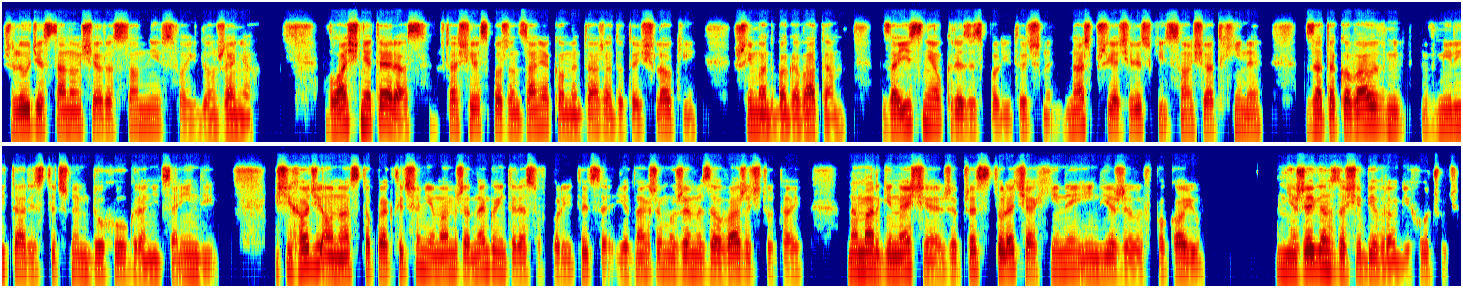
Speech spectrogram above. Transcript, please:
że ludzie staną się rozsądni w swoich dążeniach. Właśnie teraz, w czasie sporządzania komentarza do tej szloki, Srimad Bhagavatam, zaistniał kryzys polityczny. Nasz przyjacielski sąsiad Chiny zaatakowały w, w militarystycznym duchu granice Indii. Jeśli chodzi o nas, to praktycznie nie mamy żadnego interesu w polityce, jednakże możemy zauważyć tutaj na marginesie, że przez stulecia Chiny i Indie żyły w pokoju nie żywiąc do siebie wrogich uczuć.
